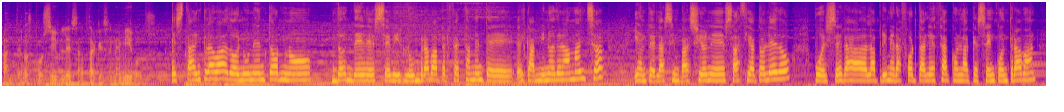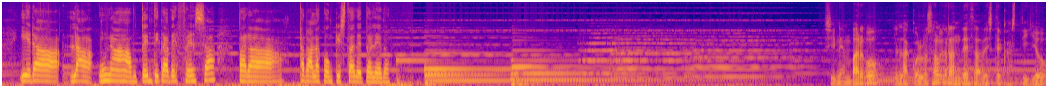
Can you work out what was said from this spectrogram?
ante los posibles ataques enemigos. Está enclavado en un entorno donde se vislumbraba perfectamente el Camino de la Mancha y ante las invasiones hacia Toledo, pues era la primera fortaleza con la que se encontraban y era una auténtica defensa para, para la conquista de Toledo. Sin embargo, la colosal grandeza de este castillo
